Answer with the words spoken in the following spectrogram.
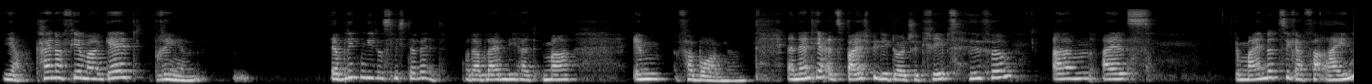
ja, keiner Firma Geld bringen, erblicken die das Licht der Welt oder bleiben die halt immer im Verborgenen. Er nennt hier als Beispiel die Deutsche Krebshilfe ähm, als gemeinnütziger Verein.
